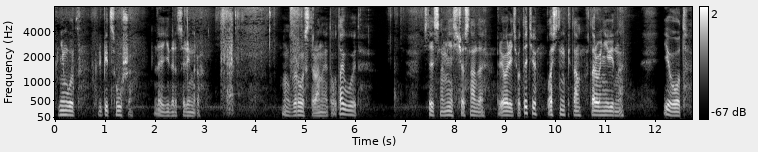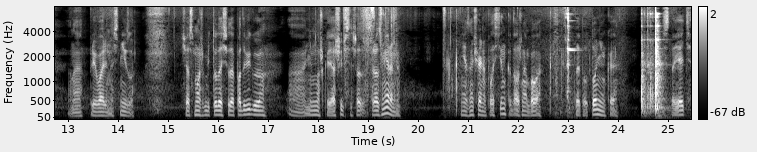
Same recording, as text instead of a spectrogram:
к ним будут крепиться уши для гидроцилиндров. Ну, с другой стороны это вот так будет. Соответственно, мне сейчас надо приварить вот эти пластинки, там второй не видно. И вот она приварена снизу. Сейчас, может быть, туда-сюда подвигаю. А, немножко я ошибся с размерами. Мне изначально пластинка должна была вот эта вот тоненькая стоять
